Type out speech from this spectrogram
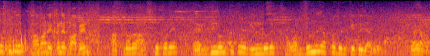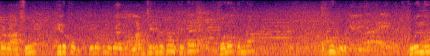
রকমের খাবার এখানে পাবেন। আপনারা আসলে পরে একদিন অন্তত ইন্দোরে খাওয়ার জন্যই আপনাদের কেটে যাবে। তাই আপনারা আসুন কীরকম কীরকম লাগছে কীরকম খেতে বলো তোমরা। অপূর্ব। শুভেন্দু.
